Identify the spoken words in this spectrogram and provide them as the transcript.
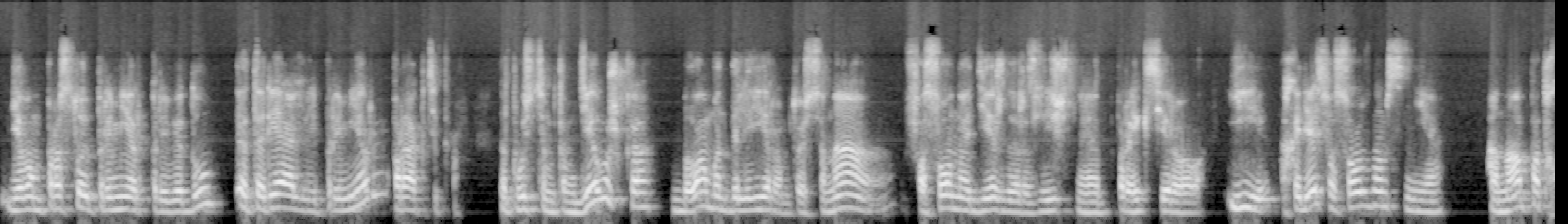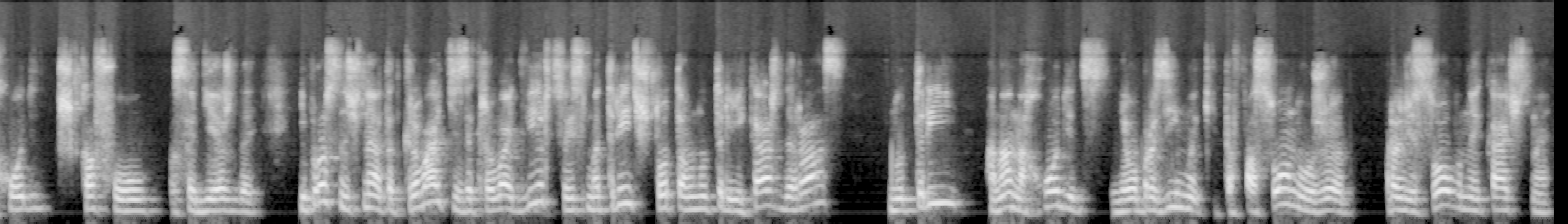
Я вам простой пример приведу. Это реальный пример практиков допустим, там девушка была модельером, то есть она фасоны одежды различные проектировала. И, находясь в осознанном сне, она подходит к шкафу с одеждой и просто начинает открывать и закрывать дверцу и смотреть, что там внутри. И каждый раз внутри она находит невообразимые какие-то фасоны уже прорисованные, качественные,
